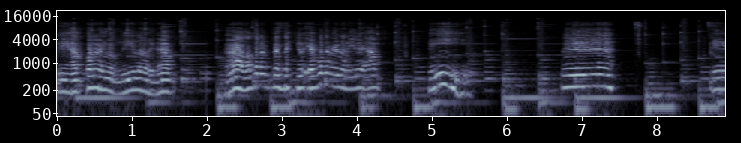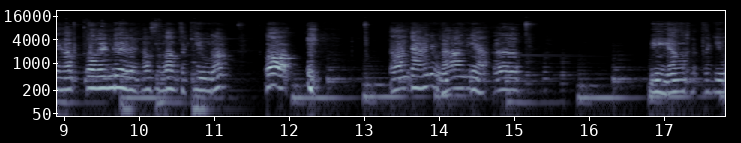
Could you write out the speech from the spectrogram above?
นี่ครับก็เป็นแบบนี้เลยนะครับอ่าแล้วก็จะเป็นสกิลเอฟก็จะเป็นแบบนี้เลยครับ นี่เออนี่ครับก็เล่นเลยเลยครับสำหรับสกิลเนาะก็กำลังการอยู่นะเนี่ยเออนี่ครับสกิล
